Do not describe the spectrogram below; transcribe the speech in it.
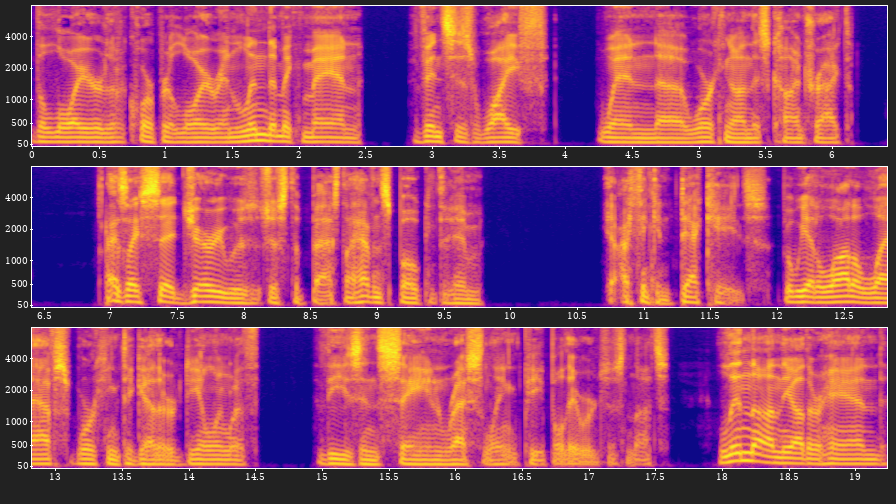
the lawyer, the corporate lawyer, and Linda McMahon, Vince's wife, when uh, working on this contract. As I said, Jerry was just the best. I haven't spoken to him, I think, in decades, but we had a lot of laughs working together, dealing with these insane wrestling people. They were just nuts. Linda, on the other hand,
